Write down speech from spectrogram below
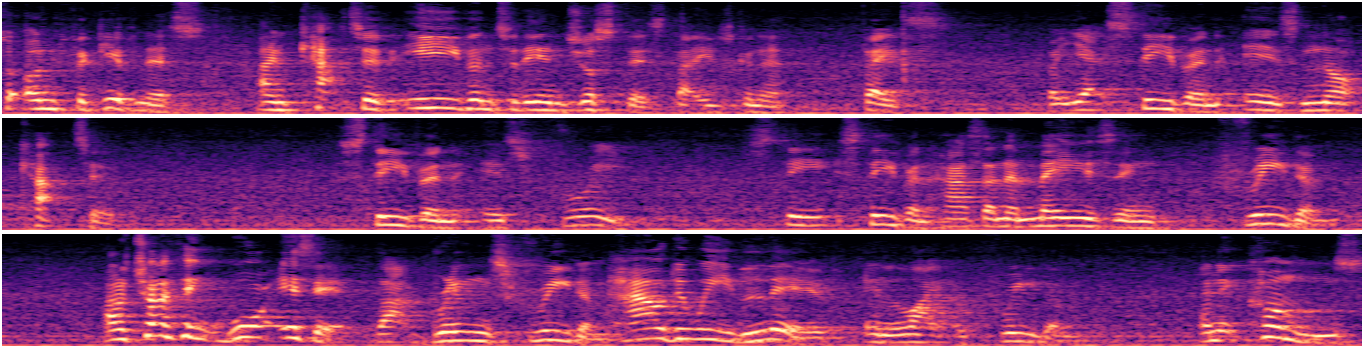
to unforgiveness and captive even to the injustice that he was going to face. But yet, Stephen is not captive. Stephen is free. Ste- Stephen has an amazing freedom. And I was trying to think, what is it that brings freedom? How do we live in light of freedom? And it comes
